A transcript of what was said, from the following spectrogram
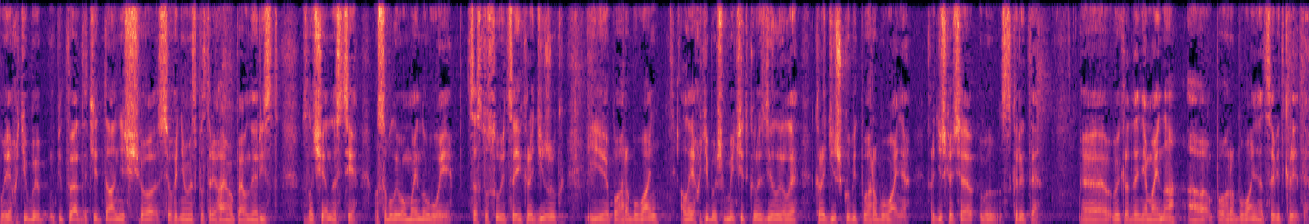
Ну, я хотів би підтвердити дані, що сьогодні ми спостерігаємо певний ріст злочинності, особливо майнової. Це стосується і крадіжок, і пограбувань. Але я хотів би, щоб ми чітко розділили крадіжку від пограбування. Крадіжка це е, скрите е, викрадення майна, а пограбування це відкрите.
